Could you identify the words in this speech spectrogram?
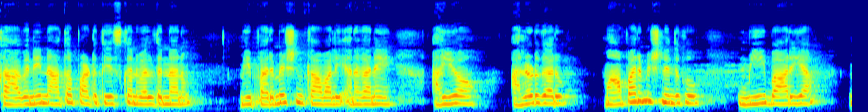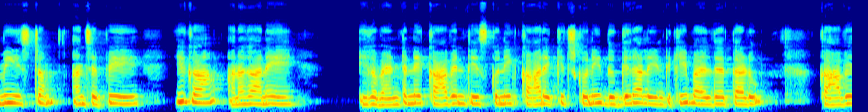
కావ్యని నాతో పాటు తీసుకొని వెళ్తున్నాను. మీ పర్మిషన్ కావాలి అనగానే అయ్యో అల్లుడు గారు మా పర్మిషన్ ఎందుకు? మీ భార్య మీ ఇష్టం అని చెప్పి ఇక అనగానే ఇక వెంటనే కావ్యని తీసుకొని కారు ఎక్కించుకొని దుగ్గిరాల ఇంటికి బయలుదేరుతాడు. కావ్య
